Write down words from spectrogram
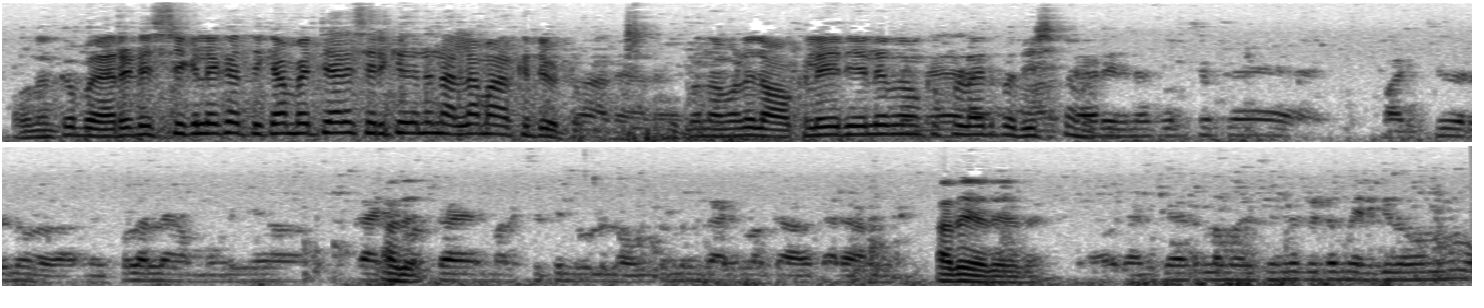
അപ്പോൾ നിങ്ങൾക്ക് വേറെ ഡിസ്ട്രിക്റ്റിലേക്ക് എത്തിക്കാൻ പറ്റിയാൽ ശരിക്കും ഇതിന് നല്ല മാർക്കറ്റ് കിട്ടും. ഇപ്പം നമ്മൾ ലോക്കൽ ഏരിയയിൽ നമുക്ക് ഫുള്ളായിട്ട് പ്രതീക്ഷിക്കാം പഠിച്ചു വരുന്നുള്ളൂ. കാരണം ഇപ്പോഴല്ലേ അമോണിയ കാര്യങ്ങളൊക്കെ മത്സ്യത്തിന്റെ ഉള്ളിൽ ഉണ്ടെന്നും കാര്യങ്ങളൊക്കെ ആൾക്കാരാണ്. അതെ അതെ അതെ. ഓർഗാനിക്കായിട്ടുള്ള മത്സ്യങ്ങൾ കിട്ടുമ്പോൾ എനിക്ക് തോന്നുന്നു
